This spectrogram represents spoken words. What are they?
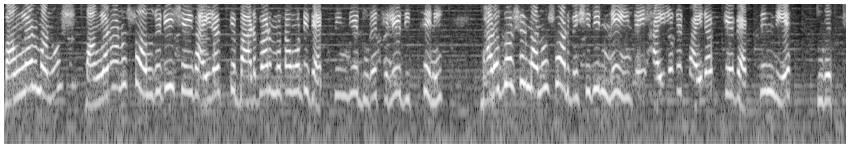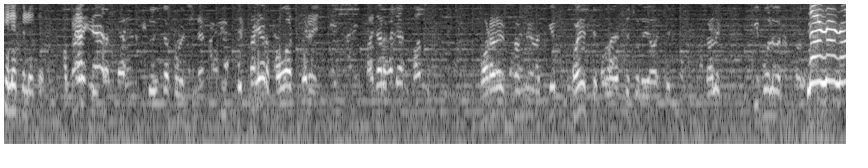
বাংলার মানুষ বাংলার মানুষ তো অলরেডি সেই ভাইরাসকে বারবার মোটামুটি ভ্যাকসিন দিয়ে দূরে ঠেলে দিচ্ছেনই। ভারতবর্ষের মানুষও আর বেশি দিন নেই যে হাইলোডেড ভাইরাসকে ভ্যাকসিন দিয়ে দূরে ঠেলে ফেলে দেবে। আপনারা এসআইআর বিরোধিতা করেছিলেন। এসআইআর হওয়ার পরে হাজার হাজার মানুষ বর্ডারের সামনে আজকে ভয়েতে বাংলাদেশে চলে যাচ্ছে তাহলে কি বলবেন না না না।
